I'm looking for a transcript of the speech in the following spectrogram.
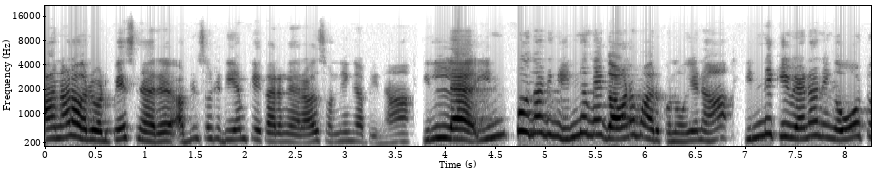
அதனால அவரோட பேசினாரு அப்படின்னு சொல்லிட்டு டிஎம்கே காரங்க யாராவது சொன்னீங்க அப்படின்னா இல்ல இப்போ தான் நீங்க இன்னுமே கவனமா இருக்கணும். ஏன்னா இன்னைக்கு வேணா நீங்க ஓட்டு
